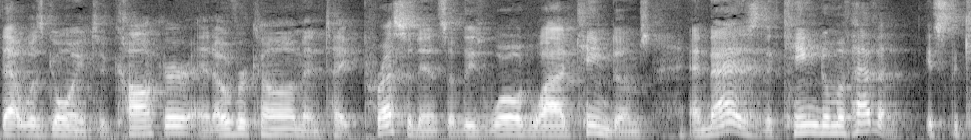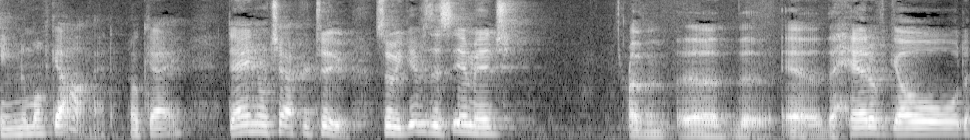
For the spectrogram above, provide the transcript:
that was going to conquer and overcome and take precedence of these worldwide kingdoms, and that is the kingdom of heaven. It's the kingdom of God, okay? Daniel chapter 2. So he gives this image of uh, the, uh, the head of gold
